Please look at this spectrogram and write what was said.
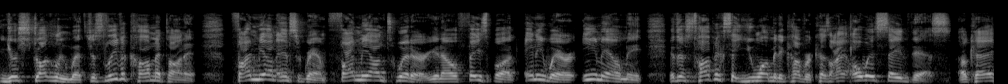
you're struggling with, just leave a comment on it. Find me on Instagram, find me on Twitter, you know, Facebook, anywhere, email me. If there's topics that you want me to cover, because I always say this, okay?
